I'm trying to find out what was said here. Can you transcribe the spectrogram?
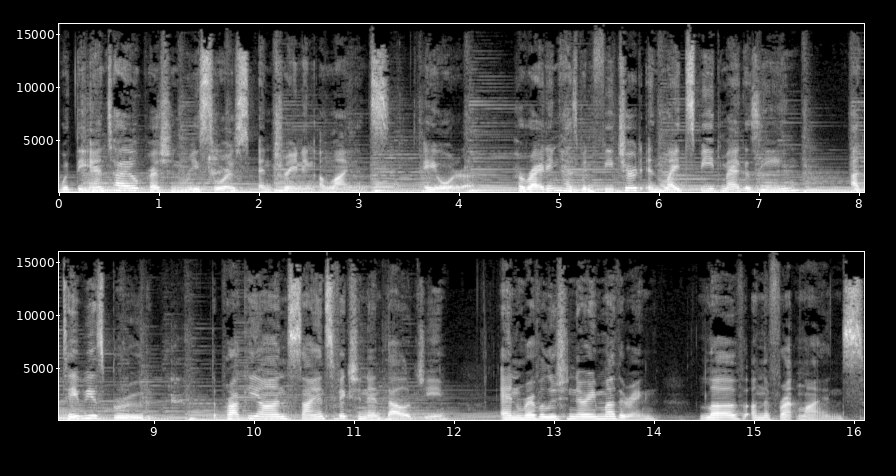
with the Anti Oppression Resource and Training Alliance, AORTA. Her writing has been featured in Lightspeed Magazine, Octavia's Brood, the Procyon Science Fiction Anthology, and Revolutionary Mothering Love on the Front Lines.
